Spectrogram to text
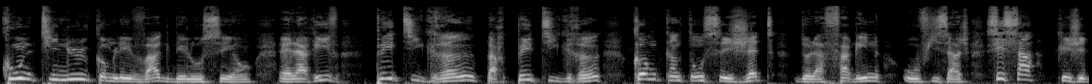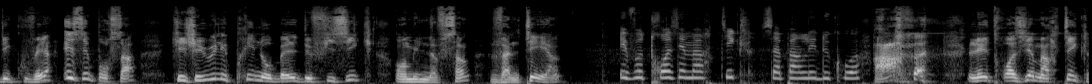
continue comme les vagues de l'océan. Elle arrive petit grain par petit grain, comme quand on se jette de la farine au visage. C'est ça que j'ai découvert, et c'est pour ça que j'ai eu les prix Nobel de physique en 1921. Et votre troisième article, ça parlait de quoi? Ah, les troisième articles,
